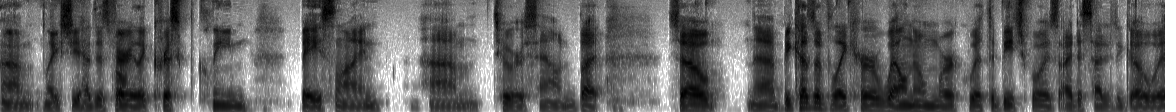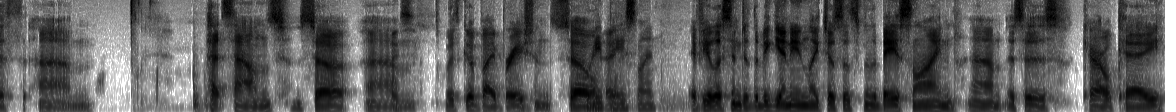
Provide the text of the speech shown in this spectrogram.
um, like she had this very like crisp, clean bass line um, to her sound. But so uh, because of like her well-known work with the Beach Boys, I decided to go with um, Pet Sounds. So um, Nice. with Good Vibrations. So Great hey. bass line. if you listen to the beginning, like just listen to the bass line. Um, this is Carol Kaye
